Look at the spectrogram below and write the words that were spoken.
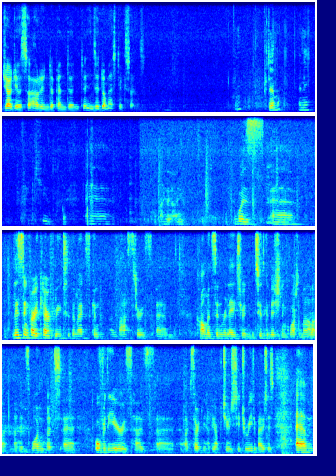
judges are independent in the domestic sense. Fidelma, any? Thank you. Uh, I, I, was uh, listening very carefully to the Mexican ambassador's um, comments in relation to the Commission in Guatemala, and it's one that uh, over the years has, uh, I've certainly had the opportunity to read about it. Um,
